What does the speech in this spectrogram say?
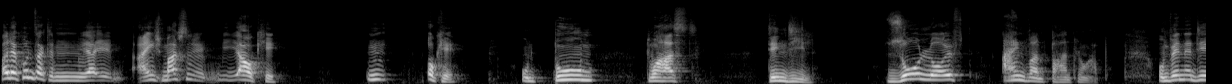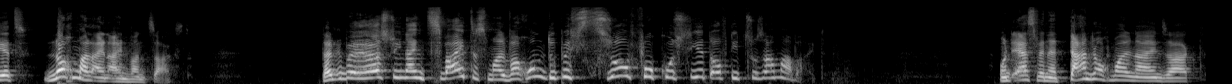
Weil der Kunde sagte, hm, ja, eigentlich magst du, ja, okay. Hm, okay. Und boom, du hast den Deal. So läuft Einwandbehandlung ab. Und wenn er dir jetzt nochmal einen Einwand sagst, dann überhörst du ihn ein zweites Mal. Warum? Du bist so fokussiert auf die Zusammenarbeit. Und erst wenn er dann nochmal Nein sagt,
